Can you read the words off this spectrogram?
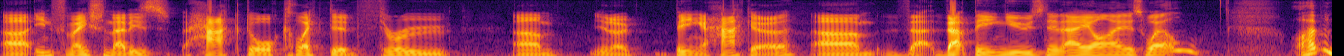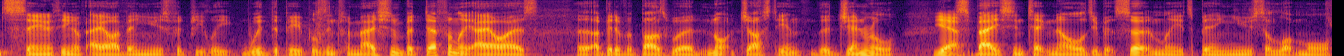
uh, information that is hacked or collected through, um, you know, being a hacker, um, that that being used in AI as well? I haven't seen anything of AI being used particularly with the people's information, but definitely AI is a, bit of a buzzword, not just in the general Yeah. space in technology, but certainly it's being used a lot more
